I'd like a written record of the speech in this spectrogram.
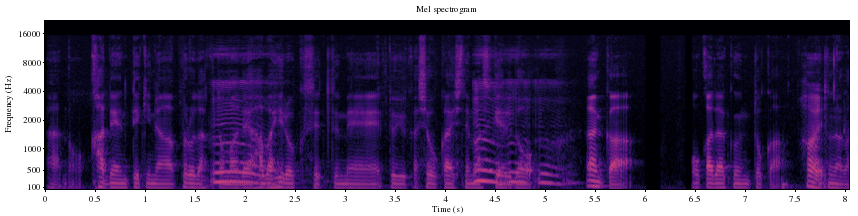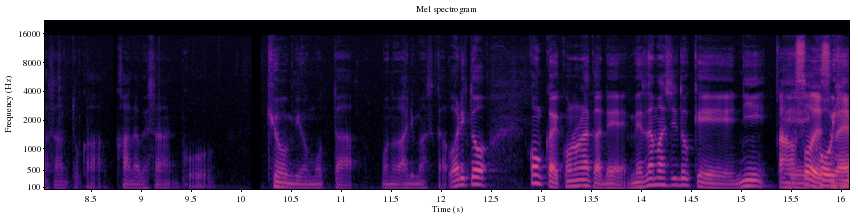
あの家電的なプロダクトまでうん。幅広く説明というか紹介してますけれど、うんうんうんなんか岡田君とかはい。松永さんとか川辺さんこう興味を持ったものありますか？割と今回この中で目覚まし時計に、あえーそうですね。コーヒ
